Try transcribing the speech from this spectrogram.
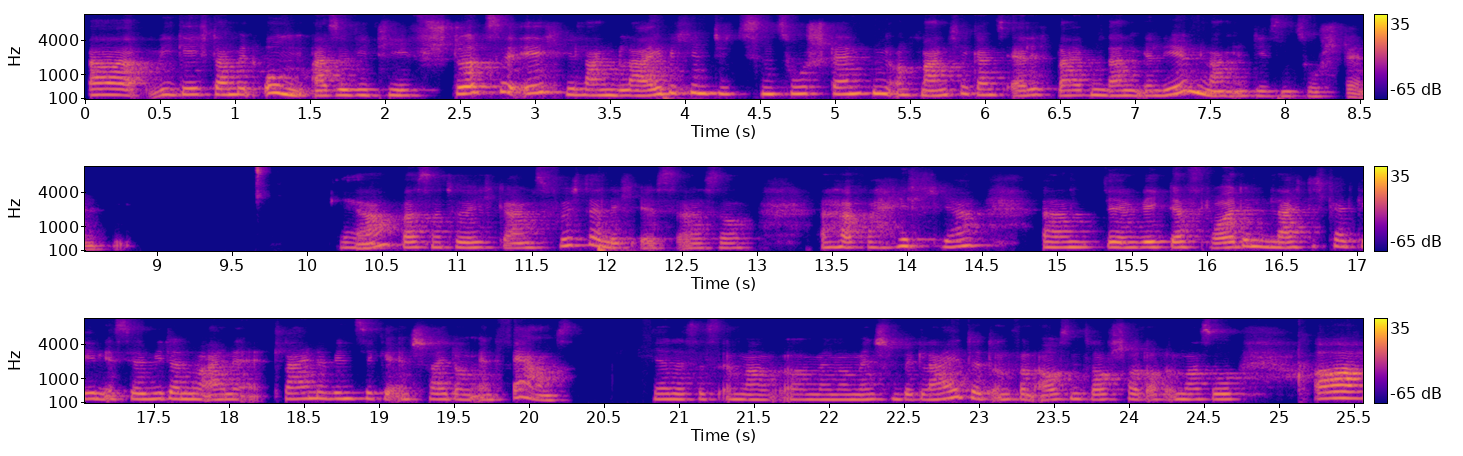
äh, wie gehe ich damit um? Also wie tief stürze ich? Wie lange bleibe ich in diesen Zuständen? Und manche, ganz ehrlich, bleiben dann ihr Leben lang in diesen Zuständen. Ja, was natürlich ganz fürchterlich ist. Also, äh, weil ja, ähm, den Weg der Freude und Leichtigkeit gehen ist ja wieder nur eine kleine winzige Entscheidung entfernt. Ja, das ist immer, äh, wenn man Menschen begleitet und von außen drauf schaut, auch immer so, oh,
